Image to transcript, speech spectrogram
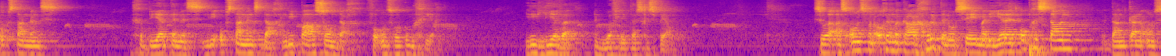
opstandings gebeurtenis, hierdie opstandingsdag, hierdie Paasondag vir ons wil kom gee. Hierdie lewe in hoofletters gespel. So as ons vanoggend mekaar groet en ons sê maar die Here het opgestaan, dan kan ons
